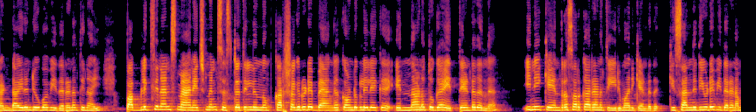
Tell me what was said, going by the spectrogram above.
രണ്ടായിരം രൂപ വിതരണത്തിനായി പബ്ലിക് ഫിനാൻസ് മാനേജ്മെന്റ് സിസ്റ്റത്തിൽ നിന്നും കർഷകരുടെ ബാങ്ക് അക്കൗണ്ടുകളിലേക്ക് എന്നാണ് തുക എത്തേണ്ടതെന്ന് ഇനി കേന്ദ്ര സർക്കാരാണ് തീരുമാനിക്കേണ്ടത്. കിസാൻ നിധിയുടെ വിതരണം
